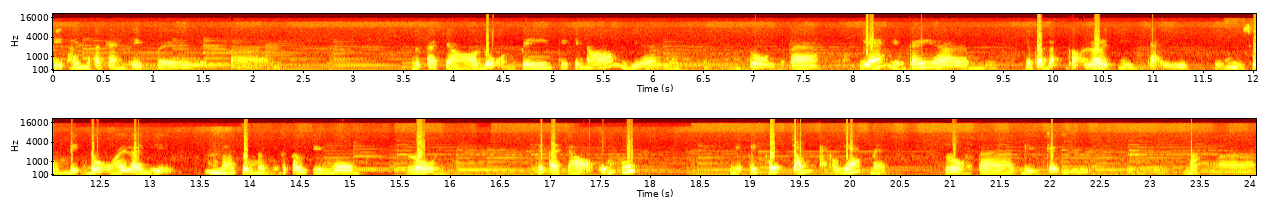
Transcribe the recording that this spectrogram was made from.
Chị thấy người ta can thiệp về ờ, người ta cho một cái cái cái nón gì đó rồi người ta dán những cái ờ, người ta gọi đó là gì chạy cái gì xung điện đồ hay là gì. Ừ. nói chung là những cái từ chuyên môn. Rồi người ta cho uống thuốc những cái thuốc chống ảo giác nè rồi người ta điều trị ừ, bằng ờ,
